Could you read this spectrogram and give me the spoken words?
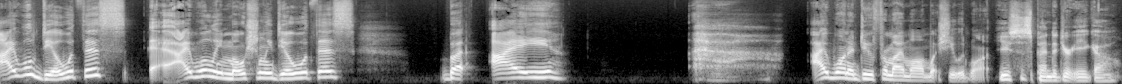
I will deal with this. I will emotionally deal with this, but I I want to do for my mom what she would want. You suspended your ego.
